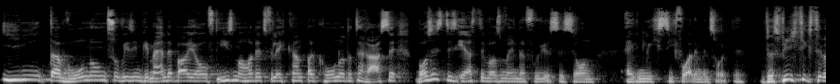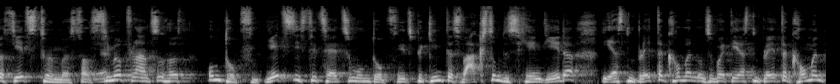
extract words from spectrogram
in der Wohnung, so wie es im Gemeindebau ja oft ist. Man hat jetzt vielleicht keinen Balkon oder Terrasse. Was ist das Erste, was man in der Frühjahrssaison eigentlich sich vornehmen sollte? Das Wichtigste, was du jetzt tun musst, wenn du ja. Zimmerpflanzen hast, umtopfen. Jetzt ist die Zeit zum Umtopfen. Jetzt beginnt das Wachstum, das kennt jeder. Die ersten Blätter kommen und sobald die ersten Blätter kommen,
